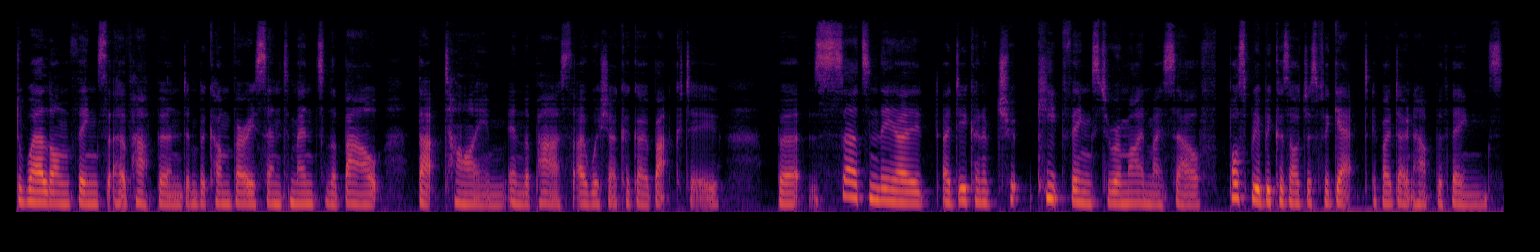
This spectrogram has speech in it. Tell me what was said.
dwell on things that have happened and become very sentimental about that time in the past that I wish I could go back to. But certainly, I, I do kind of tr- keep things to remind myself, possibly because I'll just forget if I don't have the things.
